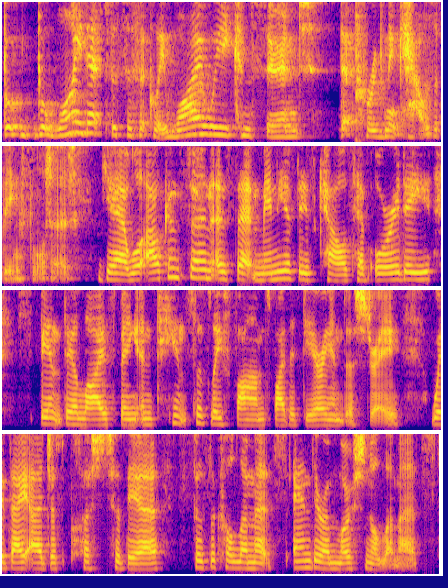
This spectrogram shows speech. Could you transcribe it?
but, but why that specifically? Why are we concerned that pregnant cows are being slaughtered? Yeah, well, our concern is that many of these cows have already spent their lives being intensively farmed by the dairy industry, where they are just pushed to their physical limits and their emotional limits.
